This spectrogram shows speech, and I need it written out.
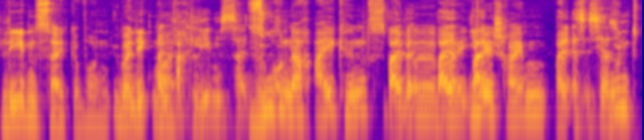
Lebenszeit gewonnen. Überleg mal. Einfach Lebenszeit Suchen gewonnen. nach Icons Weil äh, weil- bei weil- E-Mail schreiben Weil es ist ja so, und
